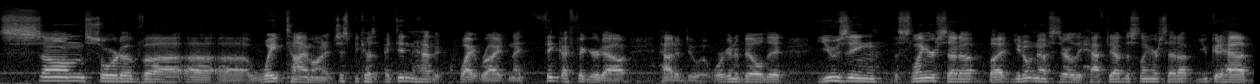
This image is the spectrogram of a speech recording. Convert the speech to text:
some sort of uh, uh, uh, wait time on it just because I didn't have it quite right, and I think I figured out how to do it. We're going to build it using the slinger setup, but you don't necessarily have to have the slinger setup. You could have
